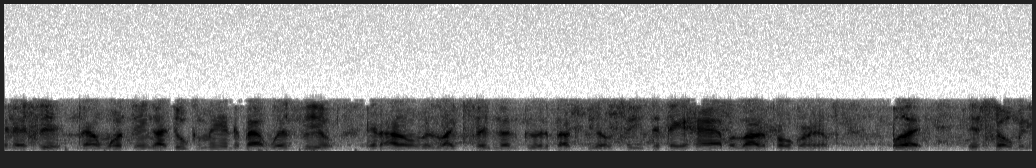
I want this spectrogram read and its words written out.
and that's it. Now, one thing I do commend about Westville, and I don't really like to say nothing good about the DOC, that they have a lot of programs, but there's so many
